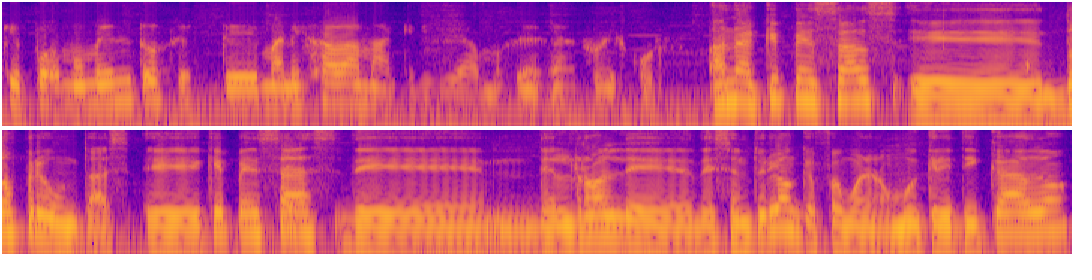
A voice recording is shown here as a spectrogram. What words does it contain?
que por momentos este, manejaba Macri, digamos, en, su discurso. Ana, ¿qué pensás? Eh, dos preguntas. Eh, ¿Qué pensás de, del rol de, de, Centurión, que fue bueno, muy criticado?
